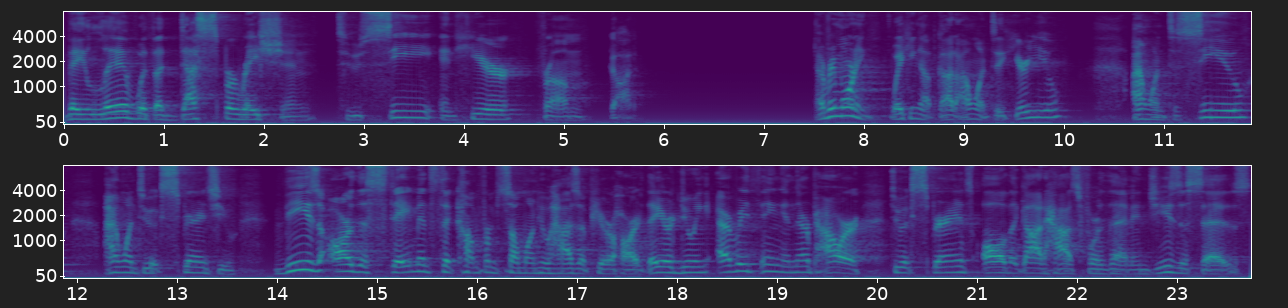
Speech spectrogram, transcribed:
they live with a desperation to see and hear from God. Every morning, waking up, God, I want to hear you. I want to see you. I want to experience you. These are the statements that come from someone who has a pure heart. They are doing everything in their power to experience all that God has for them. And Jesus says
